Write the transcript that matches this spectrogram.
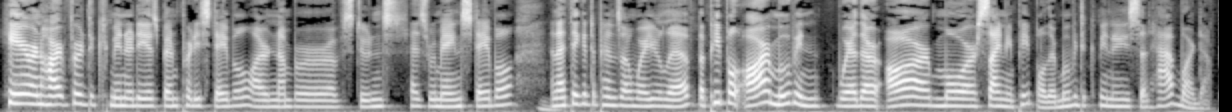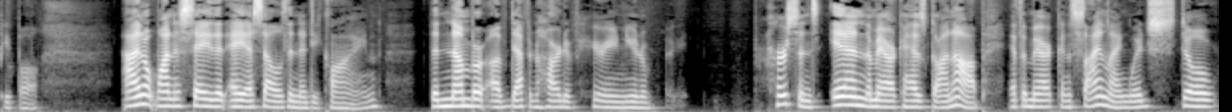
Here in Hartford, the community has been pretty stable. Our number of students has remained stable, mm-hmm. and I think it depends on where you live. But people are moving where there are more signing people. They're moving to communities that have more deaf people. I don't want to say that ASL is in a decline the number of deaf and hard of hearing uni- persons in America has gone up. If American Sign Language still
